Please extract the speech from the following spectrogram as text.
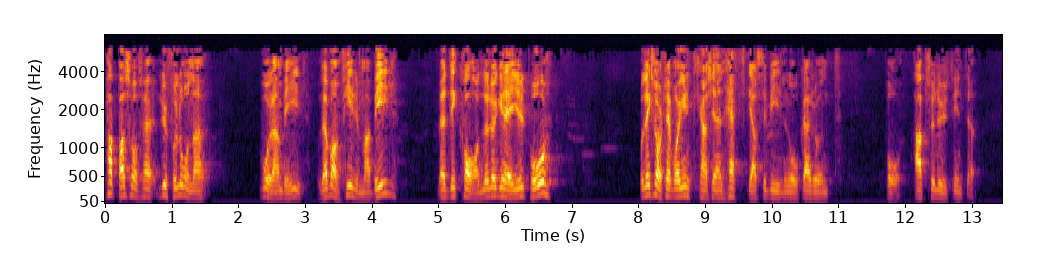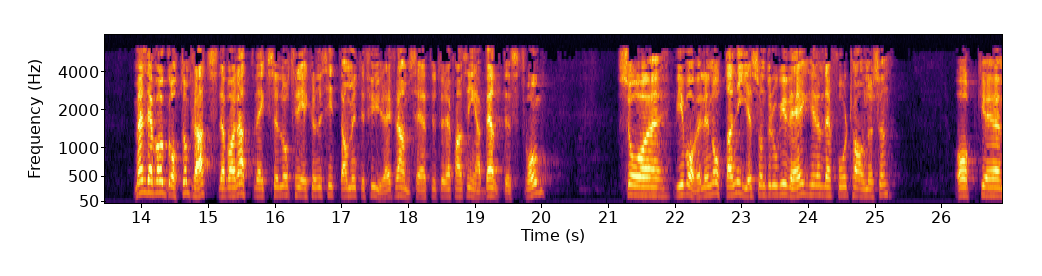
pappa sa så här du får låna våran bil. Och det var en firmabil med dekaler och grejer på. Och det är klart det var ju inte kanske den häftigaste bilen att åka runt på. Absolut inte. Men det var gott om plats. Det var rattväxel och tre kunde sitta om inte fyra i framsätet och det fanns inga bältestvång. Så eh, vi var väl en åtta, nio som drog iväg i den där Ford Taunusen och eh,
